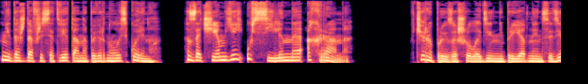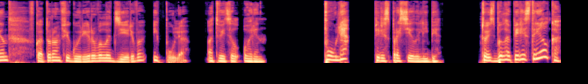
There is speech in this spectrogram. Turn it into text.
Не дождавшись ответа, она повернулась к Корину. «Зачем ей усиленная охрана?» «Вчера произошел один неприятный инцидент, в котором фигурировало дерево и пуля», — ответил Орин. «Пуля?» — переспросила Либи. «То есть была перестрелка?»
